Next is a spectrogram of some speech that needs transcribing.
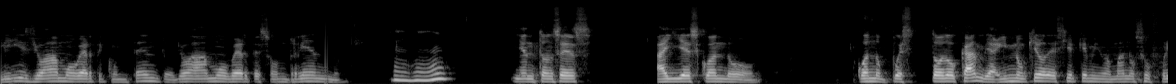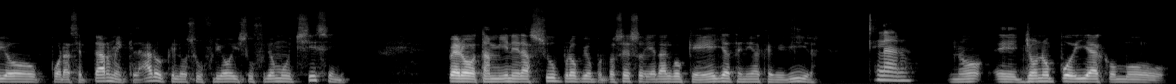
feliz, yo amo verte contento, yo amo verte sonriendo. Y entonces ahí es cuando, cuando pues todo cambia. Y no quiero decir que mi mamá no sufrió por aceptarme, claro que lo sufrió y sufrió muchísimo. Pero también era su propio proceso y era algo que ella tenía que vivir. Claro. ¿no? Eh, yo no podía como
